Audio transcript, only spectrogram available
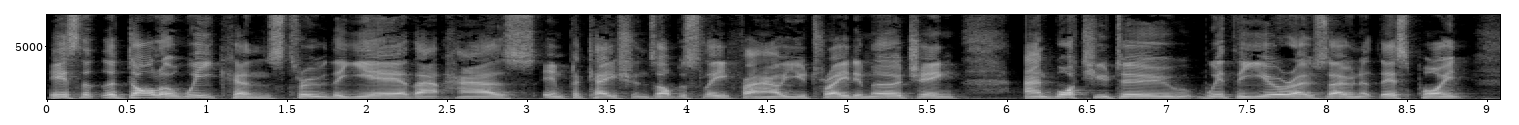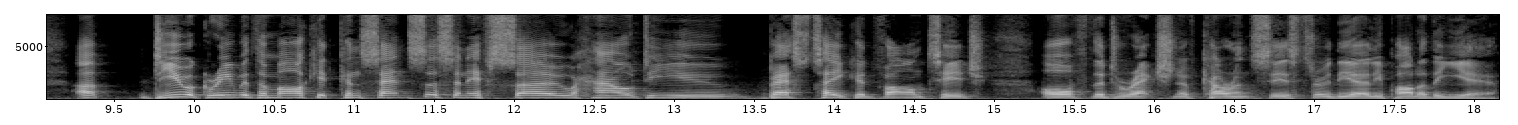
is that the dollar weakens through the year. That has implications, obviously, for how you trade emerging and what you do with the Eurozone at this point. Uh, do you agree with the market consensus? And if so, how do you best take advantage of the direction of currencies through the early part of the year?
